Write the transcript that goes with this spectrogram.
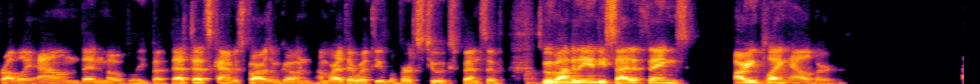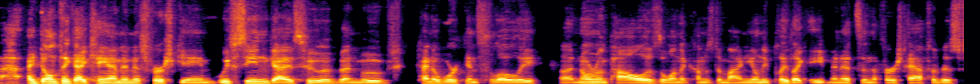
probably Allen, then Mobley. But that that's kind of as far as I'm going. I'm right there with you. Levert's too expensive. Let's move on to the Indy side of things. Are you playing Halliburton? I don't think I can in his first game. We've seen guys who have been moved kind of working slowly. Uh, Norman Powell is the one that comes to mind. He only played like eight minutes in the first half of his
